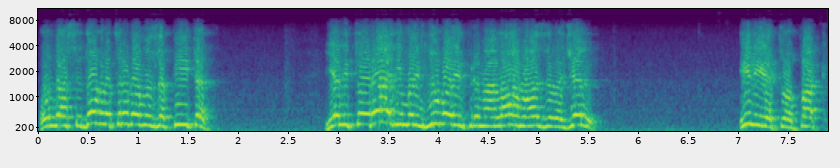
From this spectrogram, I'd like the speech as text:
onda se dobro trebamo zapitati je li to radimo iz ljubavi prema Allahu Azza džel ili je to pak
